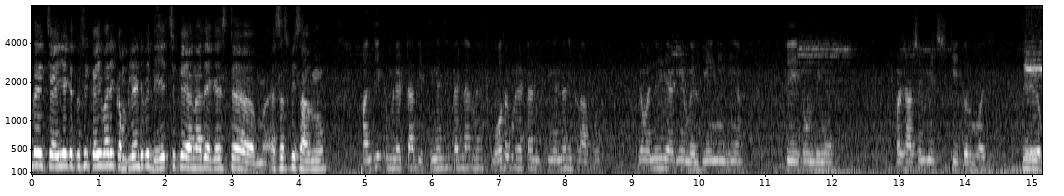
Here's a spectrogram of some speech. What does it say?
ਦੇ ਚਾਹੀਏ ਕਿ ਤੁਸੀਂ ਕਈ ਵਾਰੀ ਕੰਪਲੇਂਟ ਵੀ ਦੇ ਚੁੱਕੇ ਹੋ ਇਹਨਾਂ ਦੇ ਅਗੇਂਸਟ ਐਸਐਸਪੀ ਸਾਹਿਬ ਨੂੰ। ਹਾਂਜੀ ਕੰਪਲੇਂਟਾਂ ਦਿੱਤੀਆਂ ਜੀ ਪਹਿਲਾਂ ਮੈਂ। ਬਹੁਤ ਕੰਪਲੇਂਟਾਂ ਦਿੱਤੀਆਂ ਇਹਨਾਂ ਦੇ ਖਿਲਾਫ। ਕਿਉਂ ਇਹਨਾਂ ਦੀ ਆਈਡੀਆਂ ਮਿਲਦੀਆਂ ਹੀ ਨਹੀਂ ਗੀਆਂ। ਫੇਕ ਹੁੰਦੀਆਂ। ਪ੍ਰਸ਼ਾਸਨ ਵੀ ਕੀ ਕਰੂਗਾ ਜੀ। ਤੇ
